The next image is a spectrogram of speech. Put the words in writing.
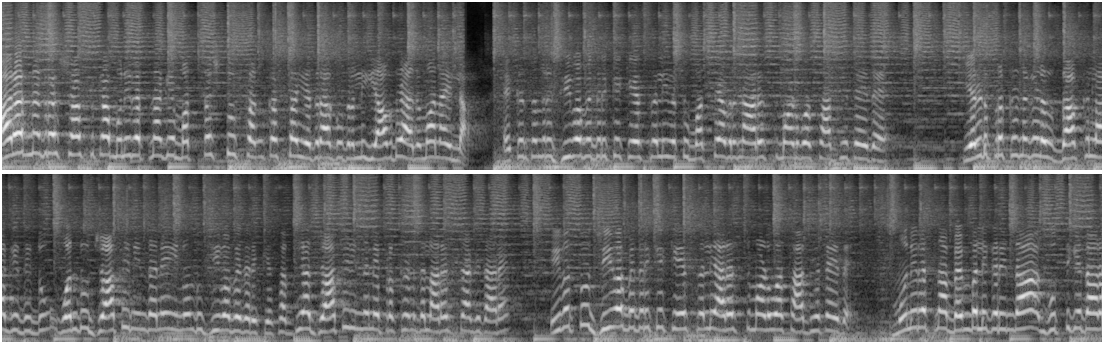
ಆರ್ ನಗರ ಶಾಸಕ ಮುನಿರತ್ನಗೆ ಮತ್ತಷ್ಟು ಸಂಕಷ್ಟ ಎದುರಾಗೋದ್ರಲ್ಲಿ ಯಾವುದೇ ಅನುಮಾನ ಇಲ್ಲ. ಯಾಕಂತಂದ್ರೆ ಜೀವ ಬೆದರಿಕೆ ಕೇಸ್ನಲ್ಲಿ ಇವತ್ತು ಮತ್ತೆ ಅವರನ್ನ ಅರೆಸ್ಟ್ ಮಾಡುವ ಸಾಧ್ಯತೆ ಇದೆ. ಎರಡು ಪ್ರಕರಣಗಳು ದಾಖಲಾಗಿದ್ದು, ಒಂದು ಜಾತಿ ನಿಂದನೆ ಇನ್ನೊಂದು ಜೀವ ಬೆದರಿಕೆ. ಸದ್ಯ ಜಾತಿ ನಿಂದನೆ ಪ್ರಕರಣದಲ್ಲಿ ಅರೆಸ್ಟ್ ಆಗಿದ್ದಾರೆ. ಇವತ್ತು ಜೀವ ಬೆದರಿಕೆ ಕೇಸ್ನಲ್ಲಿ ಅರೆಸ್ಟ್ ಮಾಡುವ ಸಾಧ್ಯತೆ ಇದೆ. ಮುನಿರತ್ನ ಬೆಂಬಲಿಗರಿಂದ ಗುತ್ತಿಗೆದಾರ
